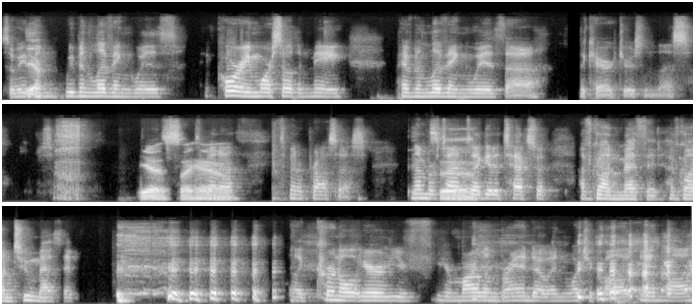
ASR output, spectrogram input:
so we've Yeah. been we've been living with corey more so than me have been living with uh the characters in this so yes, I it's been a have. it's been a process number of times i get a text i've gone method i've gone to method like colonel you're you're, you're marlon brando and what you call it in uh,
